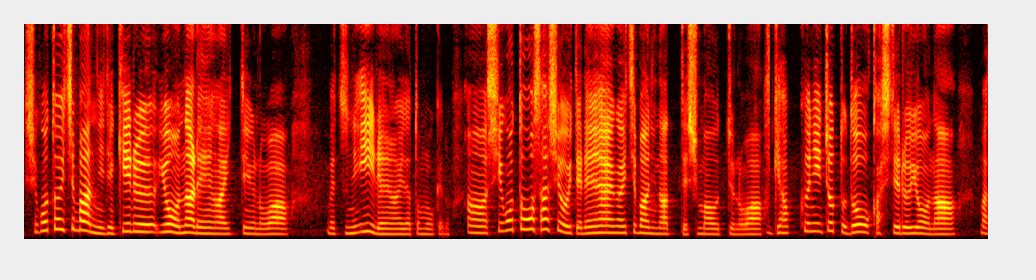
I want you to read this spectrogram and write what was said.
仕事一番にできるような恋愛っていうのは別にいい恋愛だと思うけどあ仕事を差し置いて恋愛が一番になってしまうっていうのは逆にちょっとどうかしてるような、まあ、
